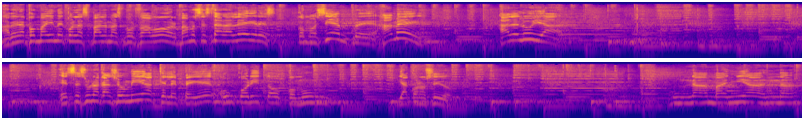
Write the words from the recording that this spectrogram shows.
A ver, acompáñenme con las palmas, por favor. Vamos a estar alegres, como siempre. Amén. Aleluya. Esta es una canción mía que le pegué un corito común ya conocido. Una mañana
